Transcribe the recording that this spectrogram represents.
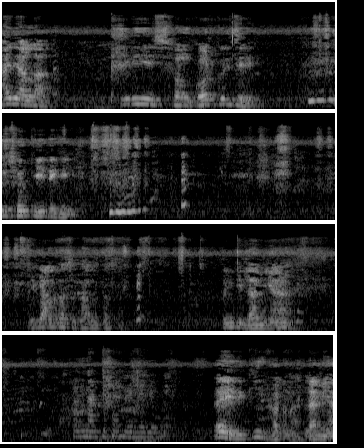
হাই রে আল্লাহ ইরি সংকট করেছে রে। তুই সত্যি দেখি দেখি আলাদা আছো আলাদা আছো তুমি কি লামিয়া আমি নাম পিছনে হয়ে নিয়ে যাবো এই কি ঘটনা লামিয়া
